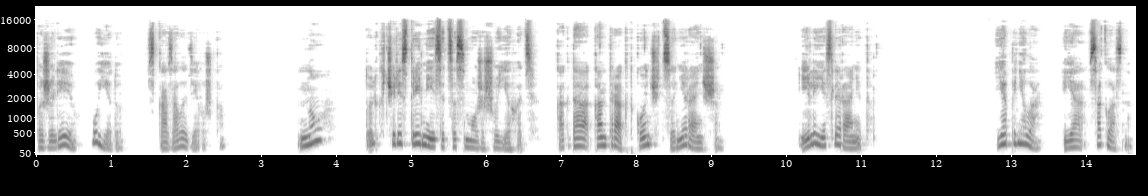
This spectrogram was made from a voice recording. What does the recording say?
Пожалею, уеду, сказала девушка. Ну, только через три месяца сможешь уехать, когда контракт кончится не раньше. Или если ранит. Я поняла. Я согласна.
